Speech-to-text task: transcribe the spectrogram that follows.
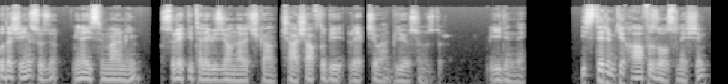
Bu da şeyin sözü, yine isim vermeyeyim. Sürekli televizyonlara çıkan çarşaflı bir rapçi var biliyorsunuzdur. İyi dinleyin. İsterim ki hafız olsun eşim,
